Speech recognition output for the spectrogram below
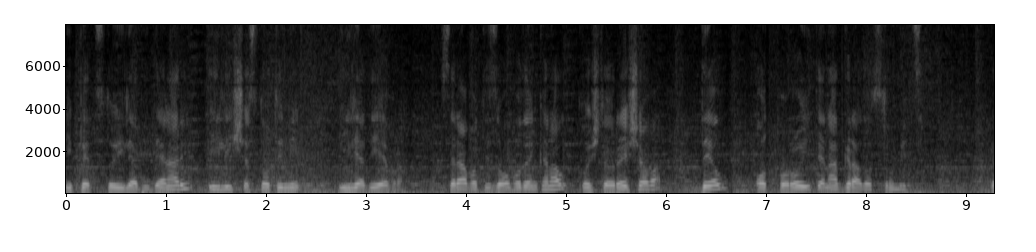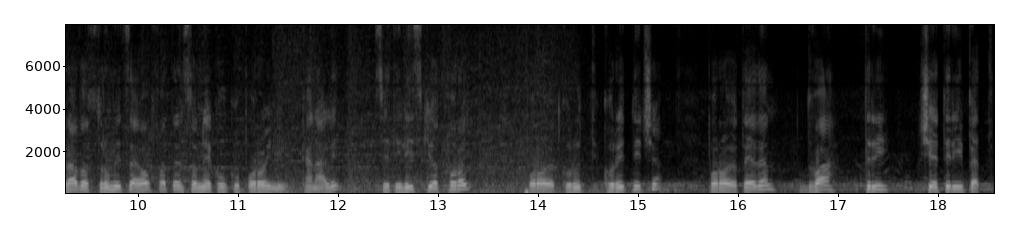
и 500 илјади денари или 600 илјади евра. Се работи за ободен канал кој што решава дел од пороите над градот Струмица. Градот Струмица е опфатен со неколку поројни канали, Светилискиот порој, поројот Коритниче, поројот 1, 2, 3, 4 и 5.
